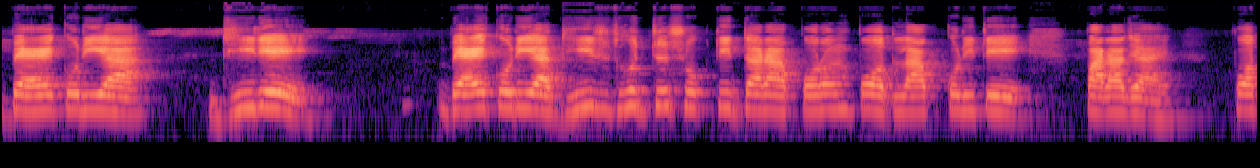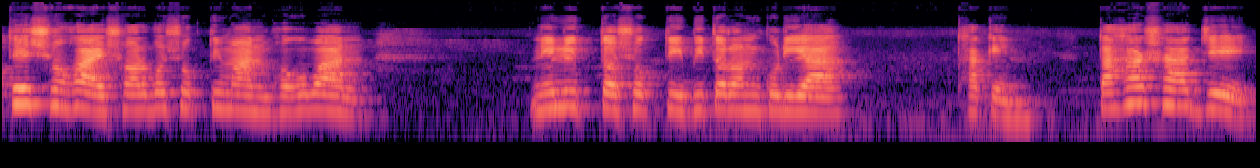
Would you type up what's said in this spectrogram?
ব্যয় করিয়া ধীরে ব্যয় করিয়া ধীর ধৈর্য শক্তির দ্বারা পরম পদ লাভ করিতে পারা যায়। পথের সহায় সর্বশক্তিমান ভগবান নিলিপ্ত শক্তি বিতরণ করিয়া থাকেন। তাহার সাহায্যে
